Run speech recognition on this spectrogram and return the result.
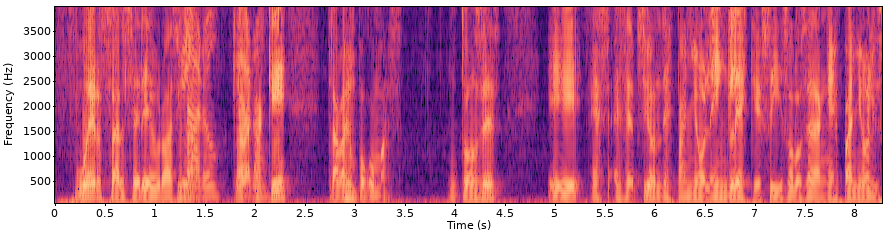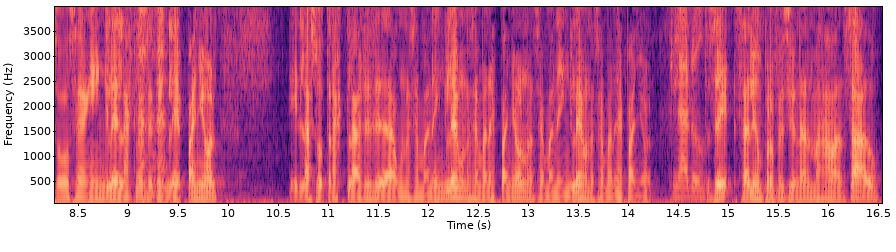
fuerza al cerebro, hace una- Claro, claro. a que trabaje un poco más. Entonces, eh, a excepción de español e inglés, que sí, solo se dan en español y solo se dan en inglés, las clases de inglés-español, eh, las otras clases se dan una semana en inglés, una semana en español, una semana en inglés, una semana en español. Claro. Entonces sale un profesional más avanzado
